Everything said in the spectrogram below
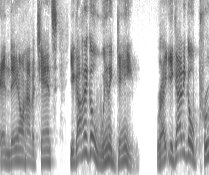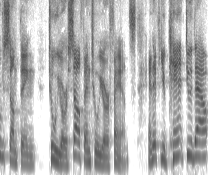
and they don't have a chance. You got to go win a game, right? You got to go prove something to yourself and to your fans. And if you can't do that,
